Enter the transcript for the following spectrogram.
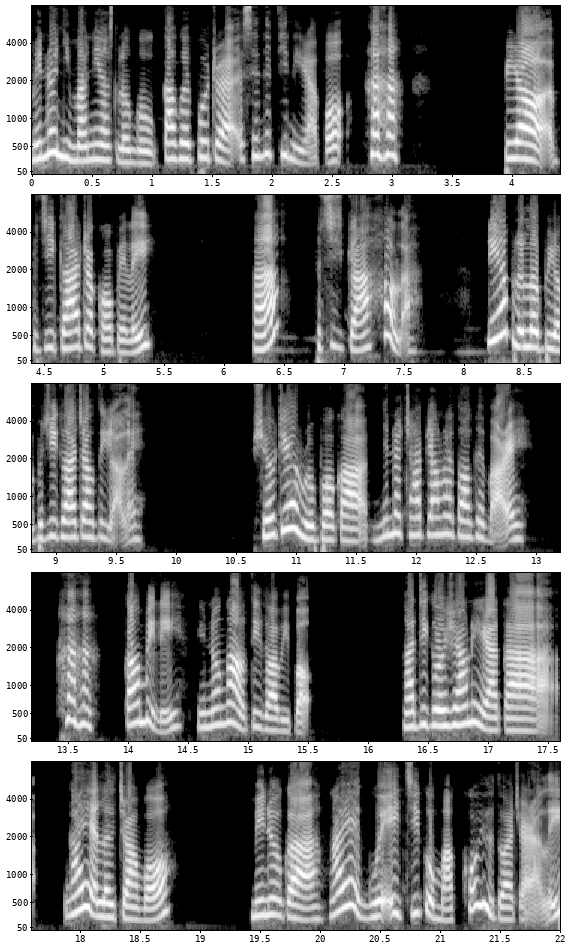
မင်းတို့ညီမနှစ်ယောက်စလုံးကိုကာကွယ်ဖို့အတွက်အဆင်သင့်ဖြစ်နေတာပေါ့ဟာဟာပြီးတော့ပကြီးကားအတွက်ကောပဲလေဟမ်ပကြီးကားဟုတ်လားနင်ကဘယ်လိုလုပ်ပြီးတော့ပကြီးကားကြောက်သိတာလဲရုတ်တရက် robot ကမျက်နှာချပြောင်းလဲသွားခဲ့ပါတယ်ဟမ်ဟမ်ကောင်းပြီလေနင်တို့ငါ့ကိုသိသွားပြီပေါ့ငါဒီကိုရောက်နေတာကငါရဲ့အလုပ်ကြောင့်ပေါ့မင်းတို့ကငါရဲ့ငွေအိတ်ကြီးကိုမှခိုးယူသွားကြတာလေ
